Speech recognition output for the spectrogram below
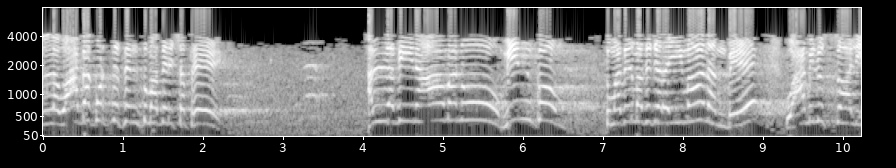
আল্লাহ ওয়াদা করতেছেন তোমাদের সাথে তোমাদের মাঝে যারা ইমান আনবে, ও আমিলুসালি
